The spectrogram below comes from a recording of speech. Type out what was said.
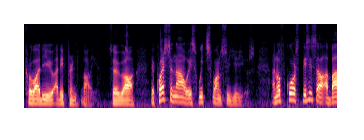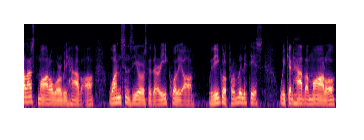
provide you a different value. So uh, the question now is which one should you use? And of course, this is a, a balanced model where we have uh, ones and zeros that are equally uh, with equal probabilities. We can have a model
